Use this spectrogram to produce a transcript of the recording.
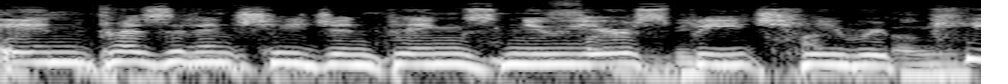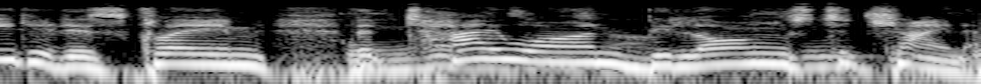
In President Xi Jinping's New Year speech, he repeated his claim that Taiwan belongs to China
